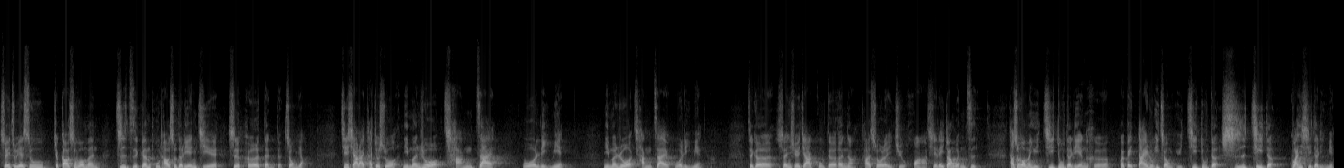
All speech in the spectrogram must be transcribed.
所以主耶稣就告诉我们，枝子跟葡萄树的连结是何等的重要。接下来他就说：“你们若常在我里面，你们若常在我里面。”这个神学家古德恩啊，他说了一句话，写了一段文字。他说：“我们与基督的联合会被带入一种与基督的实际的关系的里面，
